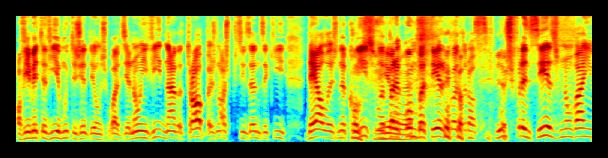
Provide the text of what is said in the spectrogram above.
Obviamente havia muita gente em Lisboa a dizer não envie nada de tropas, nós precisamos aqui delas na Península viu, para é? combater contra os franceses, não vai...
